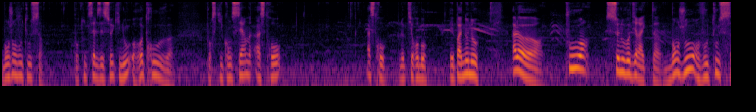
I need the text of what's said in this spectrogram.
Bonjour vous tous, pour toutes celles et ceux qui nous retrouvent pour ce qui concerne Astro. Astro, le petit robot, et pas Nono. Alors, pour ce nouveau direct, bonjour vous tous.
